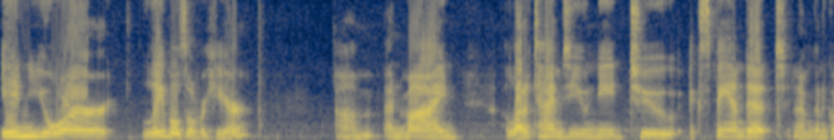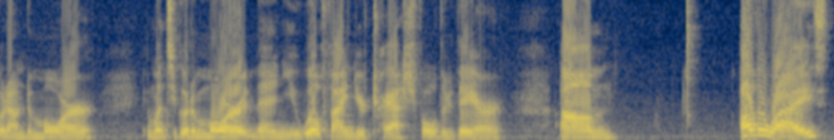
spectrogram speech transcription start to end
in your labels over here, um, and mine, a lot of times you need to expand it, and I'm going to go down to more, and once you go to more, then you will find your trash folder there. Um, otherwise,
